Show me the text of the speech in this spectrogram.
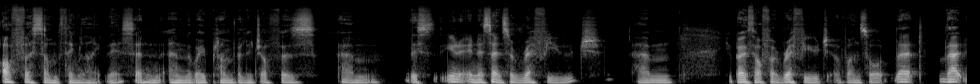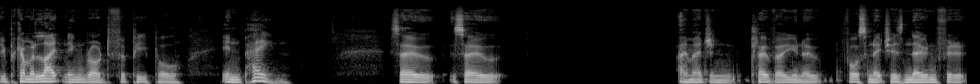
offer something like this, and, and the way Plum Village offers um, this, you know, in a sense, a refuge. Um, you both offer refuge of one sort. That that you become a lightning rod for people in pain. So so I imagine Clover, you know, Force of Nature is known for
